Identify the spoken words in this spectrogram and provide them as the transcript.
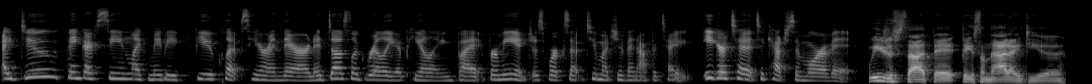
I do think I've seen like maybe a few clips here and there, and it does look really appealing, but for me, it just works up too much of an appetite. Eager to, to catch some more of it. We just thought that based on that idea,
